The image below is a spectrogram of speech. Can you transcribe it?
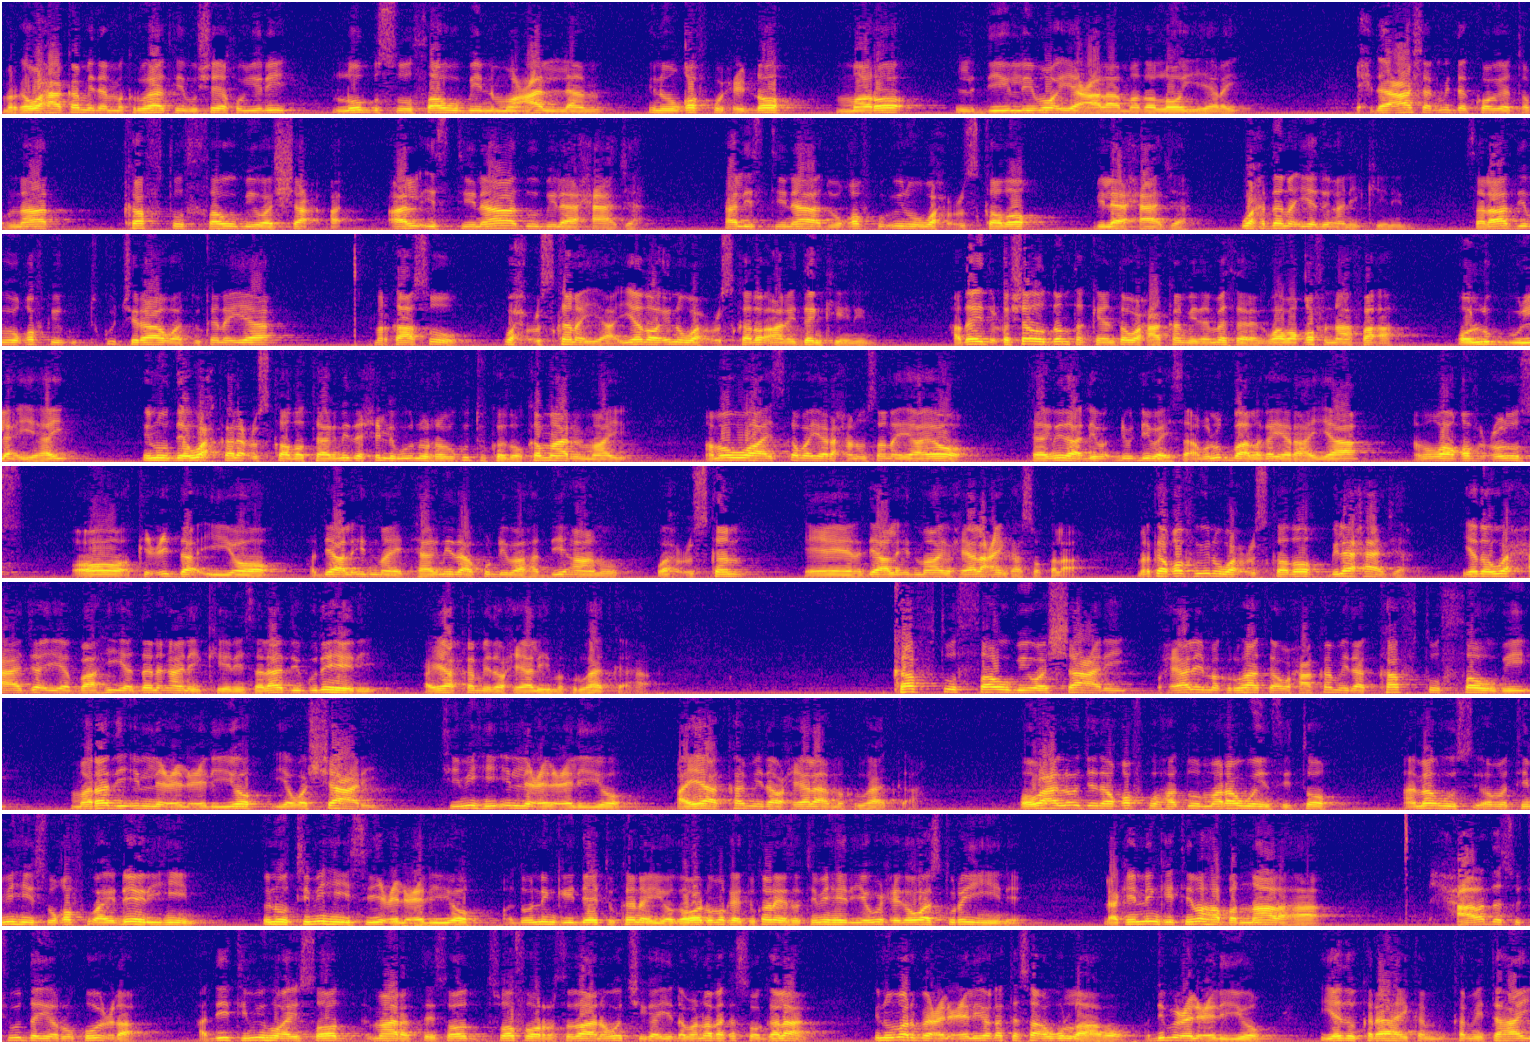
marka waxaa ka mid a makruuhaadkii buu sheekhu yidhi lubsu thawbin mucallam. Inuu qofku xidho maro diilimo iyo calaamado loo yeelay. Midda koob iyo tobnaad kaftu thawbi alistinaadu bilaa xaaja. Alistinaadu qofku inuu wax cuskado bilaa xaaja. Waxdana iyadoo aanay keenin. Salaadii buu qofkii ku jiraa waa tukanayaa. Markaasuu wax cuskanayaa iyadoo inuu wax cuskado aanay dan keenin hadday cuskashadu danta keento waxaa ka mida maalan waaba qof naafa ah oo lug buu la-yahay inuu dee wax kale cuskado taagnida xilligu inuu rabo ku tukado ka maarmi maayo. Ama waa iskaba yara xanuunsanayaayo taagnidaa dhibaysa ama lug baa laga yarahayaa ama waa qof culus oo kicidda iyo haddii aan la idmaayo taagnidaa ku dhiba haddii aanu wax cuskan haddii aan idmaayo waxyaala caynkaas oo kale ah. Marka qofku inuu wax cuskado bilaa xaaja iyadoo wax xaaja iyo baahiya dana aanay keenin salaadii gudaheedii ayaa ka mida waxyaalihii makruuhaadka ahaa. Kaftu thawbi washacri waxyaalihii makruuhaadka waxaa ka mida kaftu thawbi maradii in la celceliyo iyo washacri timihii in la celceliyo ayaa ka mida waxyaalaha makruuhaadka ah. Oo waxaa loo jeedaa qofku hadduu maro weyn sito ama timihiisu qofku ay dheer yihiin inuu timihiisii celceliyo. Hadduu ninkii dee tukanayo gabadhu markay tukanayso timaheedi iyo wixeeda waa asturan yihiin laakiin ninkii timaha badnaa lahaa xaaladda sujuudda iyo rukuucda haddii timihu ay soo maaragtay soo soo foorarsadaan oo wejiga iyo dhabanada ka soo galaan inuu marba celceliyo dhagta saa ugu laabo. Dib u celceliyo iyadu karaahay ka mid tahay.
